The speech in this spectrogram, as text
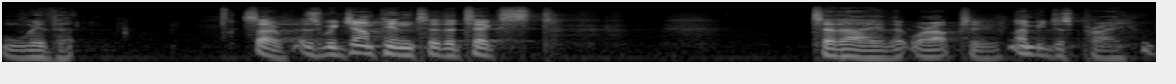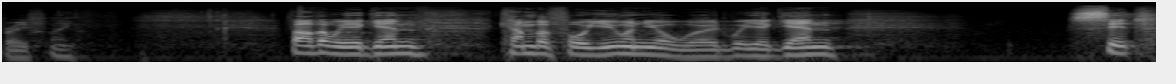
with it. So, as we jump into the text today that we're up to, let me just pray briefly. Father, we again come before you and your word. We again sit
